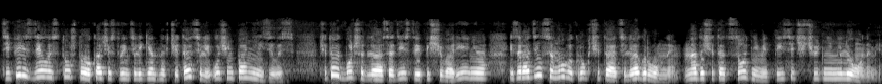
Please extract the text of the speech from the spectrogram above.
Теперь сделалось то, что качество интеллигентных читателей очень понизилось, читают больше для содействия пищеварению, и зародился новый круг читателей, огромный, надо считать сотнями, тысяч, чуть не миллионами.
